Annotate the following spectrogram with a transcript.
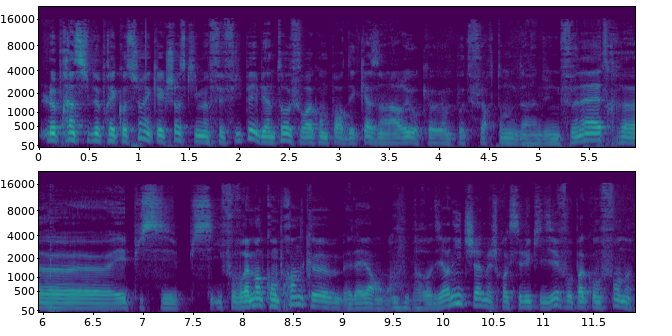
le principe de précaution est quelque chose qui me fait flipper. Bientôt, il faudra qu'on porte des cases dans la rue au cas où un pot de fleurs tombe d'une fenêtre. Euh, et puis, c'est, il faut vraiment comprendre que, d'ailleurs, on va, redire Nietzsche, hein, mais je crois que c'est lui qui disait, il faut pas confondre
